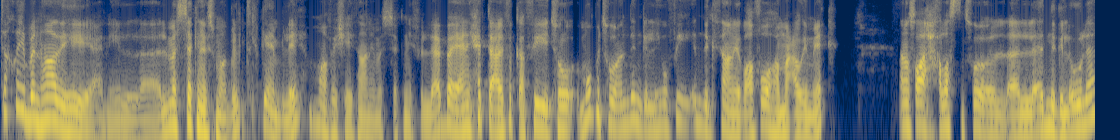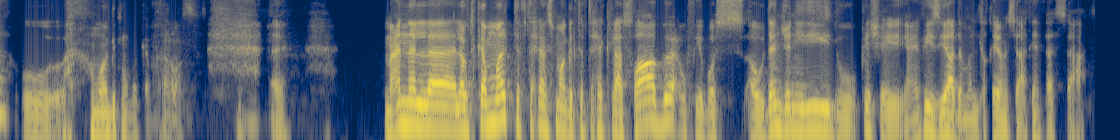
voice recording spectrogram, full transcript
تقريبا هذه هي يعني ال- اللي مسكني مثل ما قلت ال gameplay ما في شيء ثاني مسكني في اللعبة. يعني حتى على فكرة في true مو ب true ending اللي هو في ending ثاني اضافوها مع remake أنا صراحة خلصت ال ending الأولى وما قلت ما بكمل خلاص. خلاص. مع إن لو تكملت تفتح نفس ما قلت تفتح لك class رابع وفي boss أو dungeon جديد وكل شيء يعني في زيادة من تقريبا ساعتين ثلاث ساعات.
